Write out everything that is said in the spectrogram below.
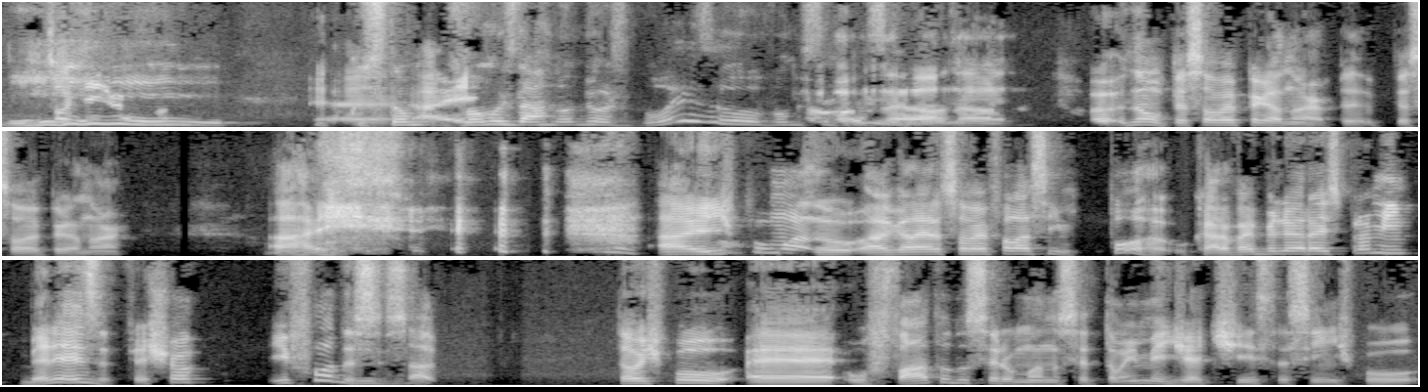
Ih, que, é, aí... Vamos dar nome aos bois ou vamos ser Não, não, não. Não, o pessoal vai pegar no ar, o pessoal vai pegar no ar. Aí... Aí, tipo, mano, a galera só vai falar assim, porra, o cara vai melhorar isso pra mim. Beleza, fechou. E foda-se, uhum. sabe? Então, tipo, é, o fato do ser humano ser tão imediatista, assim, tipo,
